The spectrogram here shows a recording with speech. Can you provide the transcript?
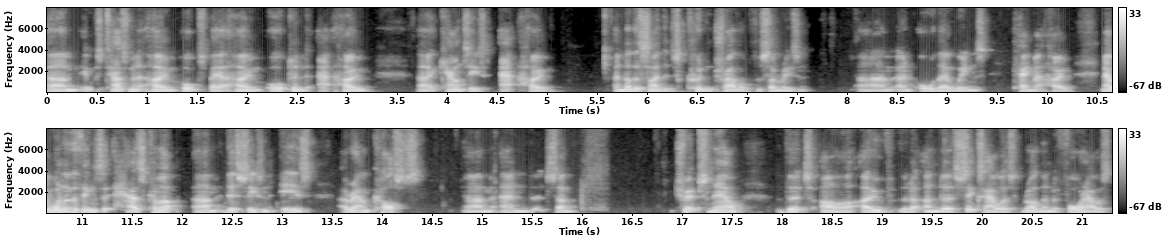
um, it was Tasman at home, Hawke's Bay at home, Auckland at home, uh, counties at home. Another side that just couldn't travel for some reason, um, and all their wins came at home. Now, one of the things that has come up um, this season is around costs, um, and some trips now that are over that are under six hours rather than under four hours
